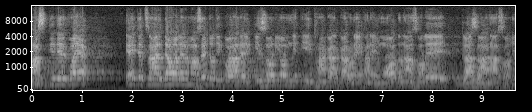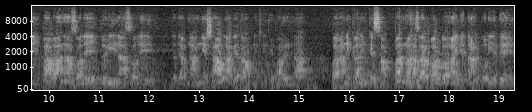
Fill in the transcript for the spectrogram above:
মসজিদের কয়েক, এই যে চার দেওয়ালের মাঝে যদি কোরআনের কিছু নিয়ম নীতি থাকার কারণে এখানে মদ না চলে, গাঁজা না চলে, বাবা না চলে, বিড়ি না চলে, যদি আপনার নেশাও লাগে তো আপনি খেতে পারেন না। কোরআনে কারিমকে ছাপ্পান্ন হাজার বর্গ মাইলে দাঁড় করিয়ে দেন,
